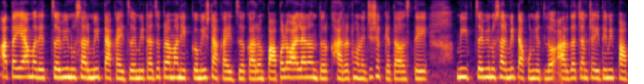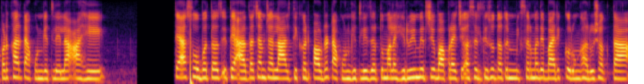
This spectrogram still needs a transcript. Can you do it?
आता यामध्ये चवीनुसार मीठ टाकायचं मिठाचं प्रमाण हे कमीच टाकायचं कारण पापड वाळल्यानंतर खारट होण्याची शक्यता असते. मी चवीनुसार मीठ टाकून घेतलं. अर्धा चमचा इथे मी पापड खार टाकून घेतलेला आहे. त्यासोबतच इथे अर्धा चमचा लाल तिखट पावडर टाकून घेतली. जर तुम्हाला हिरवी मिरची वापरायची असेल तीसुद्धा तुम्ही मिक्सरमध्ये बारीक करून घालू शकता.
